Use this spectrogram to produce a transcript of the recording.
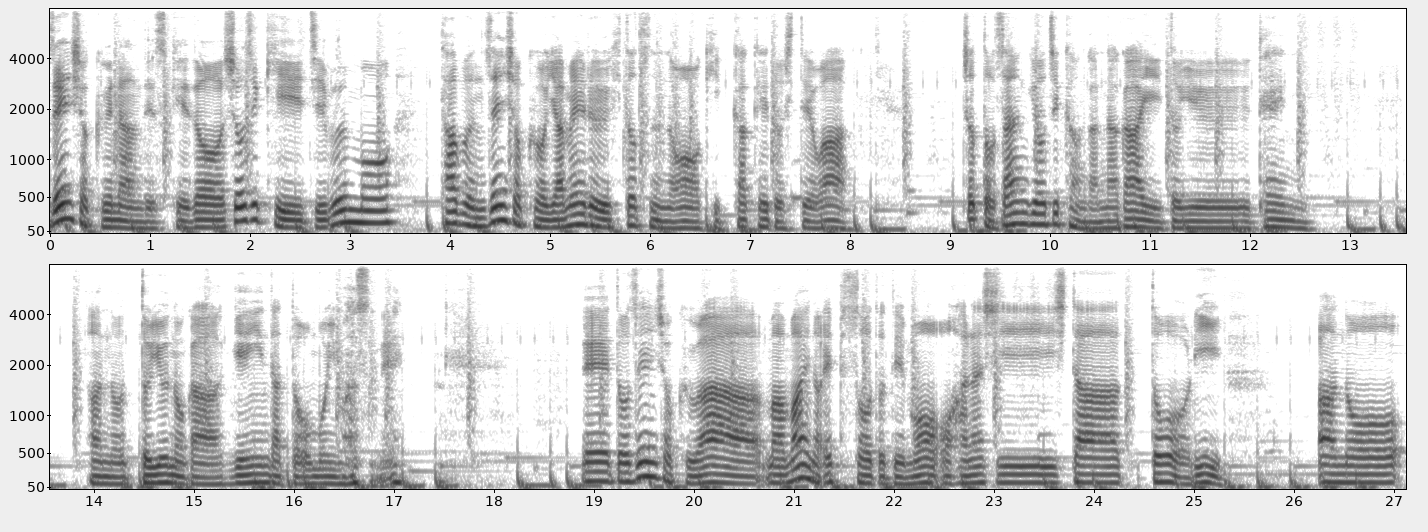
前職なんですけど、正直自分も多分前職を辞める一つのきっかけとしては、ちょっと残業時間が長いという点、あの、というのが原因だと思いますね。えっ、と、前職は、まあ前のエピソードでもお話しした通り、あの、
